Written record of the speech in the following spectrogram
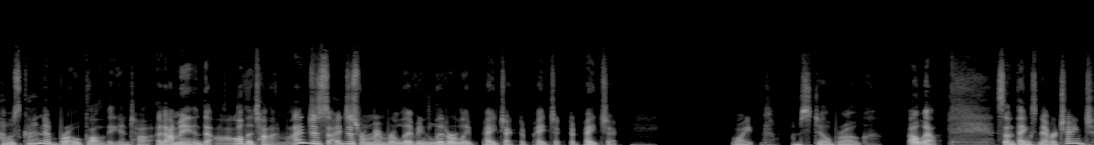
I was kind of broke all the entire I mean the, all the time. I just I just remember living literally paycheck to paycheck to paycheck. Wait, I'm still broke. Oh well. Some things never change.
